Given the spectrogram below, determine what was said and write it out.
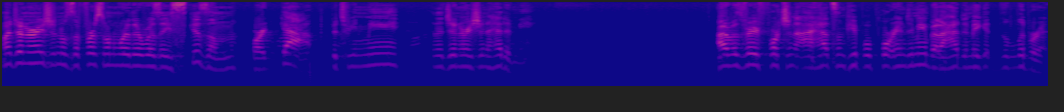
My generation was the first one where there was a schism or a gap between me and the generation ahead of me. I was very fortunate. I had some people pour into me, but I had to make it deliberate.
